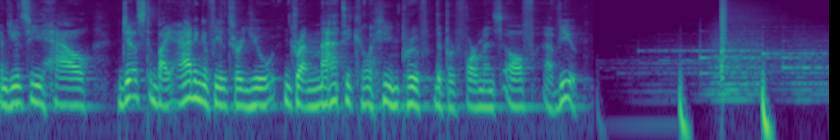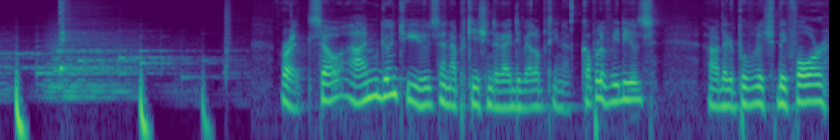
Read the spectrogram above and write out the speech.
And you'll see how just by adding a filter, you dramatically improve the performance of a view. Alright, so I'm going to use an application that I developed in a couple of videos that I published before.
